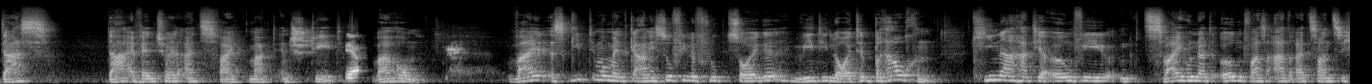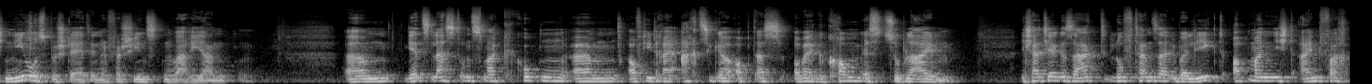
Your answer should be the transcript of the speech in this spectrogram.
dass da eventuell ein Zweitmarkt entsteht. Ja. Warum? weil es gibt im Moment gar nicht so viele Flugzeuge, wie die Leute brauchen. China hat ja irgendwie 200 irgendwas A320 Neos bestellt in den verschiedensten Varianten. Ähm, jetzt lasst uns mal gucken ähm, auf die 380er, ob, das, ob er gekommen ist zu bleiben. Ich hatte ja gesagt, Lufthansa überlegt, ob man nicht einfach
